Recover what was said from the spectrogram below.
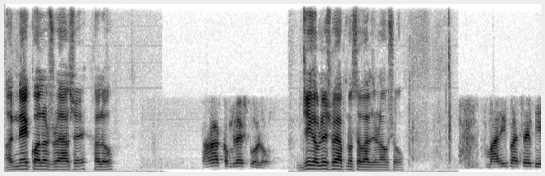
અન્ય કોલર જોડાયા છે. હલો હા કમલેશ બોલો. જી કમલેશભાઈ આપનો સવાલ જણાવશો. મારી પાસે બે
